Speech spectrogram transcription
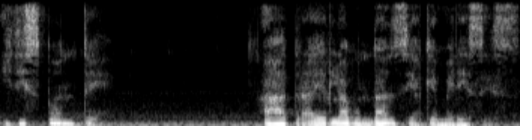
y disponte a atraer la abundancia que mereces.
